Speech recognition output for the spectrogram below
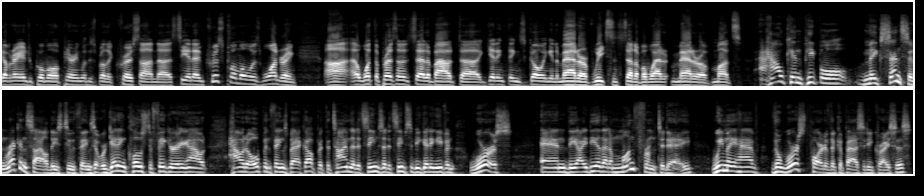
Governor Andrew Cuomo appearing with his brother Chris on CNN. Chris Cuomo was wondering uh, what the president said about uh, getting things going in a matter of weeks instead of a matter of months. How can people make sense and reconcile these two things that we're getting close to figuring out how to open things back up at the time that it seems that it seems to be getting even worse and the idea that a month from today we may have the worst part of the capacity crisis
